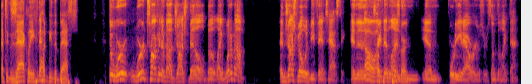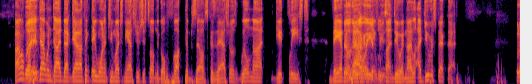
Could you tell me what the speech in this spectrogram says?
That's exactly that would be the best. So we're we're talking about Josh Bell, but like what about and Josh Bell would be fantastic. And then Oh, trade deadlines sure. in, in 48 hours or something like that. I don't. I think that one died back down. I think they wanted too much, and the Astros just told them to go fuck themselves because the Astros will not get fleeced. They have No, the they're not power. gonna They get will not do it, and I, I do respect that. But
